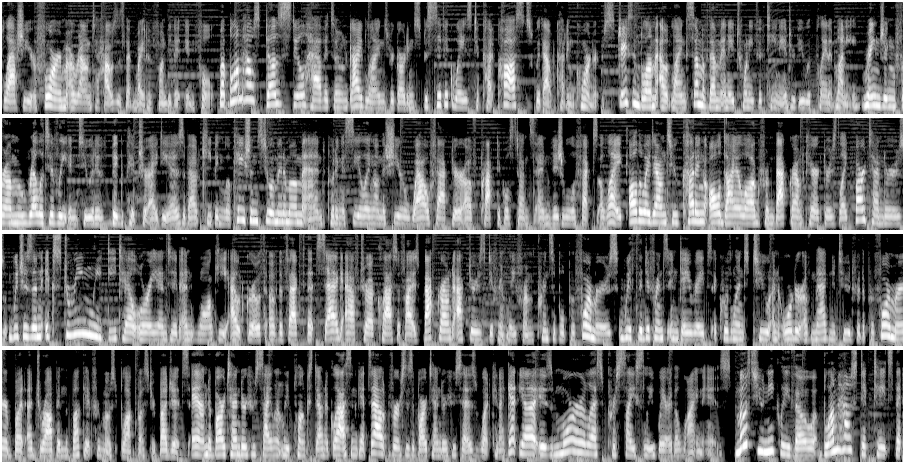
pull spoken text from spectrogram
flashier form around to houses that might have funded it in full. But Blumhouse does still have its own guidelines regarding specific ways to cut costs without cutting corners. Jason Blum outlined some of them in a 2015 interview with Planet Money, ranging from relatively intuitive big picture ideas about keeping locations to a minimum and putting a ceiling on the sheer wow factor of practical stunts and visual effects alike all the way down to cutting all dialogue from background characters like bartenders, which is an extremely detail-oriented and wonky outgrowth of the fact that SAG-AFTRA classifies background actors differently from principal performers, with the difference in day rates equivalent to an order of magnitude for the performer, but a drop in the bucket for most blockbuster budgets, and a bartender who silently plunks down a glass and gets out versus a bartender who says, what can I get ya, is more or less precisely where the line is. Most uniquely, though, Blumhouse dictates that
